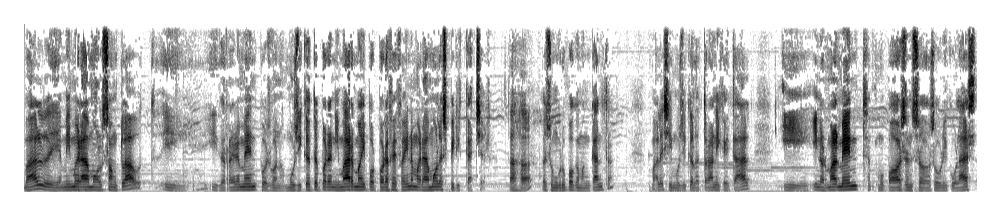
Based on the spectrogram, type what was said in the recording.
val? I a mi m'agrada molt SoundCloud i, i darrerament, pues, bueno, musiqueta per animar-me i per poder fer feina m'agrada molt Spirit Catcher. Ahà. És un grup que m'encanta, vale? així música electrònica i tal, i, i normalment m'ho posen els auriculars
